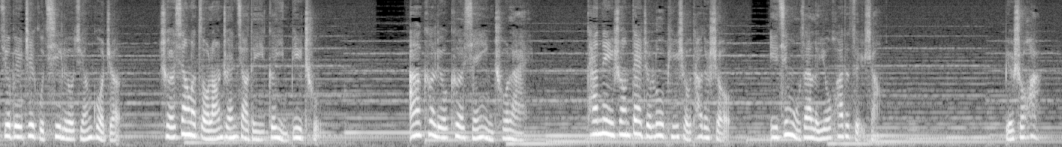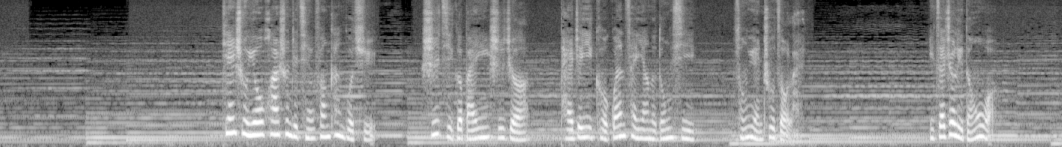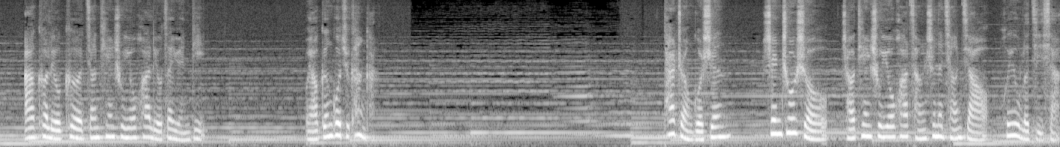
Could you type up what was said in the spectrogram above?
就被这股气流卷裹着，扯向了走廊转角的一个隐蔽处。阿克留克显影出来。他那双戴着鹿皮手套的手，已经捂在了幽花的嘴上。别说话。天树幽花顺着前方看过去，十几个白银使者抬着一口棺材一样的东西，从远处走来。你在这里等我。阿克留克将天树幽花留在原地。我要跟过去看看。他转过身，伸出手朝天树幽花藏身的墙角挥舞了几下，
